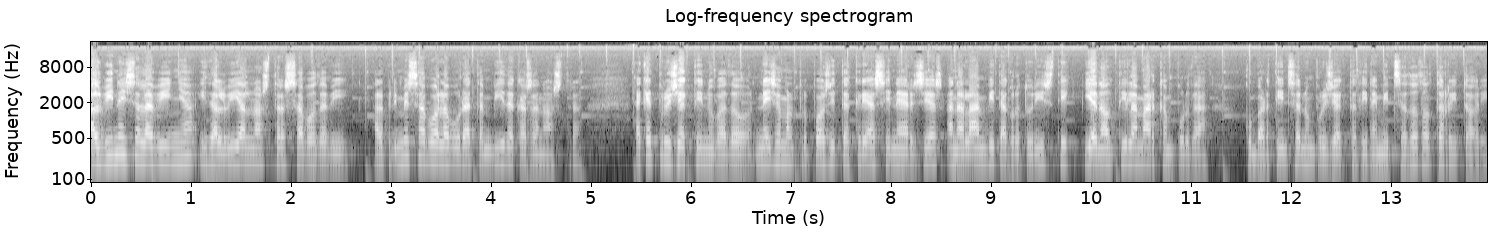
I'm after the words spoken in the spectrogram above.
El vi neix a la vinya i del vi el nostre sabó de vi, el primer sabó elaborat en vi de casa nostra. Aquest projecte innovador neix amb el propòsit de crear sinergies en l'àmbit agroturístic i enaltir la marca Empordà, convertint-se en un projecte dinamitzador del territori.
